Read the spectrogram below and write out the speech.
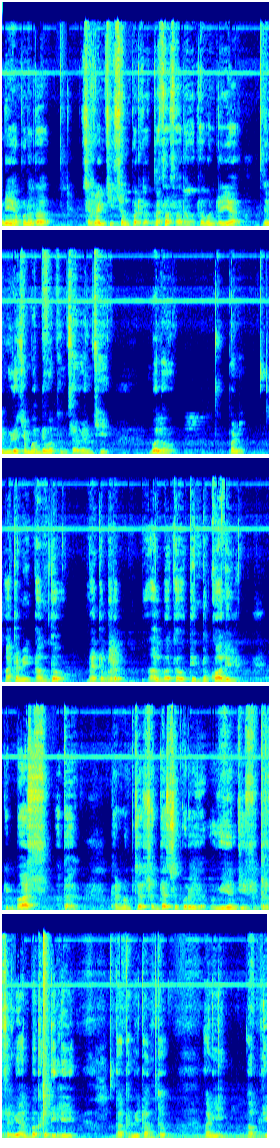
नाही. आपण आता सगळ्यांची संपर्क कसा साधावा? तर म्हटलं या व्हिडिओच्या माध्यमातून सगळ्यांची बोलावं. पण आता मी थांबतो. नाही तर परत आलबात आहोत तिथनं कॉल येईल. की बास आता कारण आमच्या सध्या सुपरविजनची सूत्र सगळी अल्बाकडे दिलेली. तर आता मी थांबतो आणि आपली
